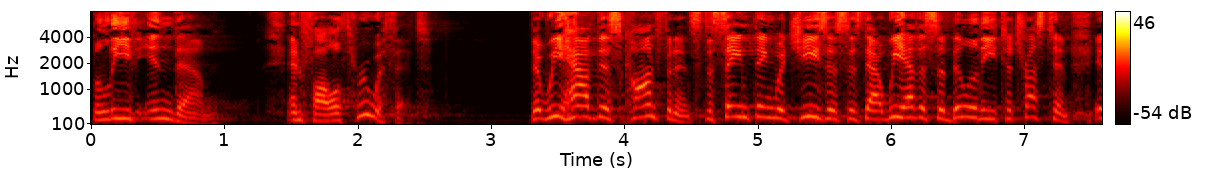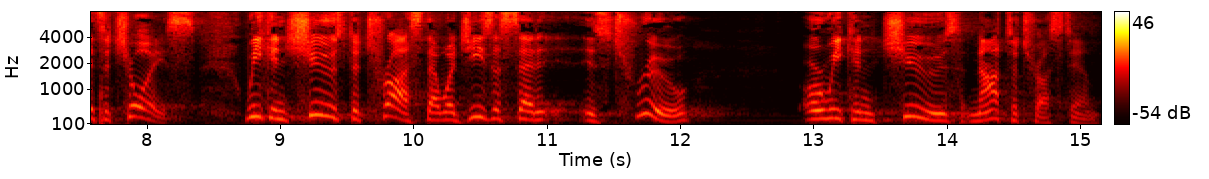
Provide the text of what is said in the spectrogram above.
believe in them, and follow through with it. That we have this confidence. The same thing with Jesus is that we have this ability to trust him. It's a choice. We can choose to trust that what Jesus said is true, or we can choose not to trust him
